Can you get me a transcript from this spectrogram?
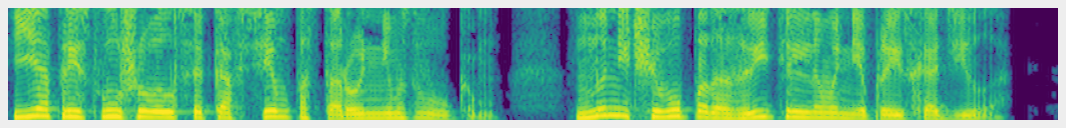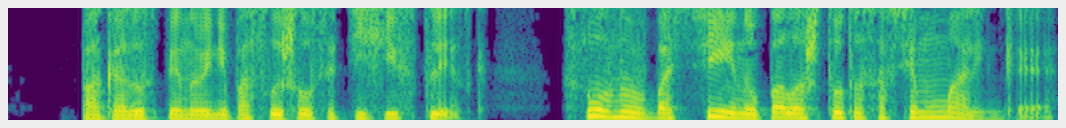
я прислушивался ко всем посторонним звукам, но ничего подозрительного не происходило. Пока за спиной не послышался тихий всплеск, словно в бассейн упало что-то совсем маленькое.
